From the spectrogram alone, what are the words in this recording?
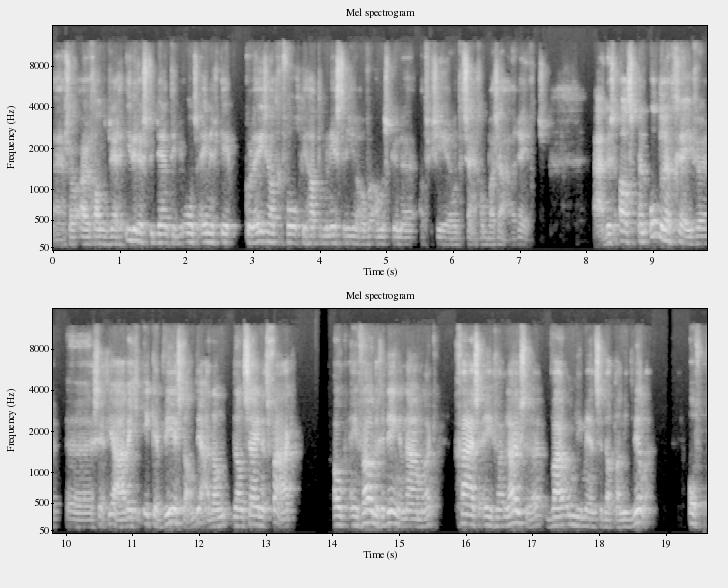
nou ja, zo arrogant om te zeggen, iedere student die bij ons enige keer college had gevolgd, die had de minister hierover anders kunnen adviseren, want het zijn gewoon basale regels. Ja, dus als een opdrachtgever uh, zegt, ja, weet je, ik heb weerstand, ja, dan, dan zijn het vaak ook eenvoudige dingen, namelijk, ga eens even luisteren waarom die mensen dat dan niet willen. Of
